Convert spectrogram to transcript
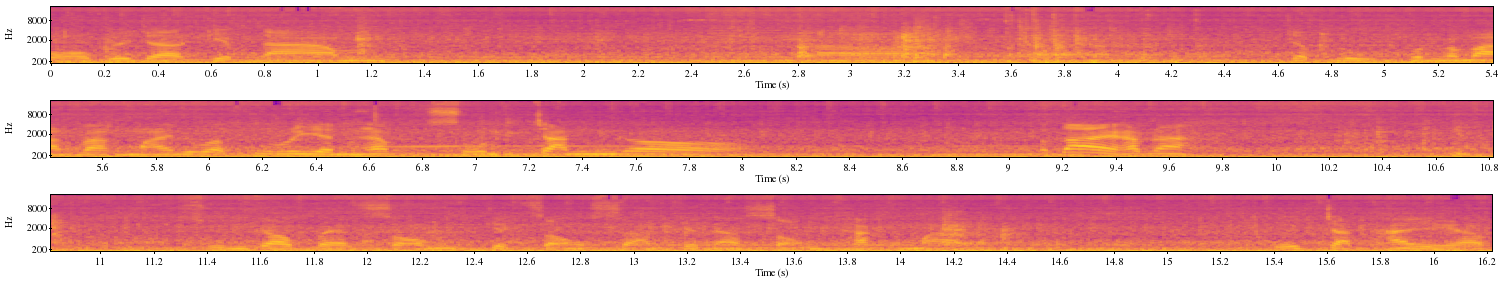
บ่อเพื่อจะเก็บน้ำจะปลูกผลไม้รากไม้หรือว่าทุเรียนครับโซนจันทร์ก็ก็ได้ครับนะ 0982 723 752 ทักมาเดี๋ยวจัดให้ครับ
